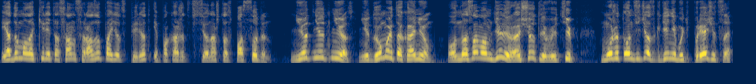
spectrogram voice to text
Я думала, Кирита-сан сразу пойдет вперед и покажет все, на что способен. Нет-нет-нет, не думай так о нем. Он на самом деле расчетливый тип. Может, он сейчас где-нибудь прячется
